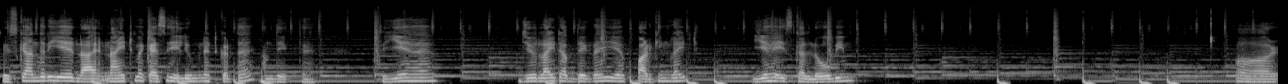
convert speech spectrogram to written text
तो इसके अंदर ये नाइट में कैसे इल्यूमिनेट करता है, हम देखते हैं। तो ये है, जो लाइट आप देख रहे हैं, ये पार्किंग लाइट ये है इसका लो बीम और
